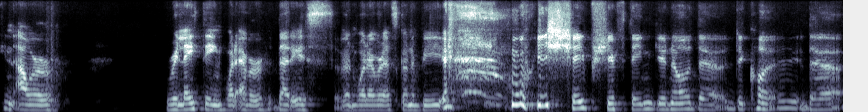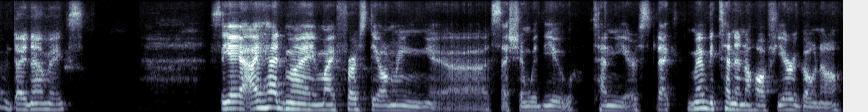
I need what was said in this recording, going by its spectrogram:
in our relating whatever that is and whatever that's going to be we shape shifting you know the the the dynamics so yeah i had my my first de-armoring uh, session with you 10 years like maybe 10 and a half year ago now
